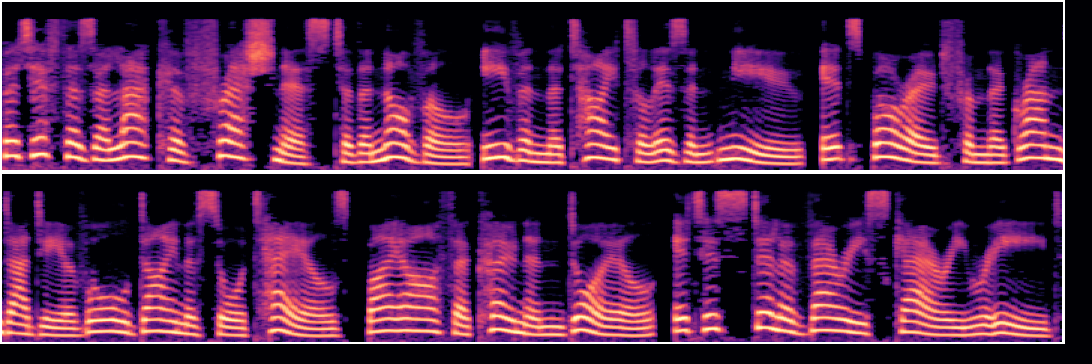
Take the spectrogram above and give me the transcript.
But if there's a lack of freshness to the novel even the title isn't new, it's borrowed from the granddaddy of all dinosaur tales, by Arthur Conan Doyle, it is still a very scary read.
